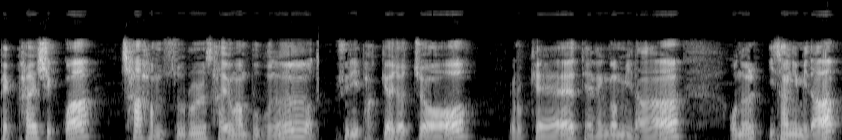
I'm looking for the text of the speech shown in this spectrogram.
180과 차 함수를 사용한 부분은 줄이 바뀌어졌죠. 이렇게 되는 겁니다. 오늘 이상입니다.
